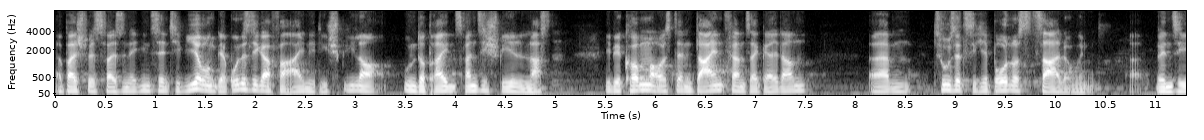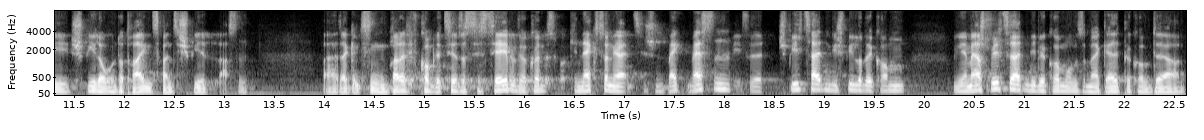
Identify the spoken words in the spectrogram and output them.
Äh, beispielsweise eine Incentivierung der Bundesliga-Vereine, die Spieler unter 23 spielen lassen. Die bekommen aus den Dein-Fernsehgeldern ähm, zusätzliche Bonuszahlungen, äh, wenn sie Spieler unter 23 spielen lassen. Äh, da gibt es ein relativ kompliziertes System. Wir können es über Kinexon ja inzwischen messen, wie viele Spielzeiten die Spieler bekommen. Und je mehr Spielzeiten die bekommen, umso mehr Geld bekommt der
